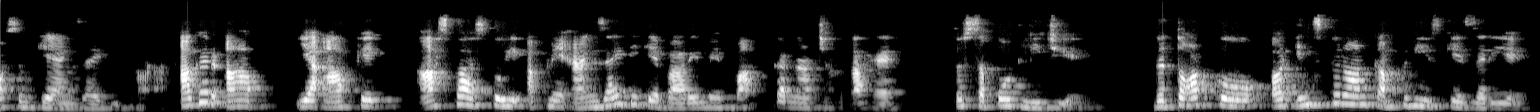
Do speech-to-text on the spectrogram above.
ऑसम के एंजाइटी प्रोडक्ट अगर आप या आपके आसपास कोई अपने एंजाइटी के बारे में बात करना चाहता है तो सपोर्ट लीजिए। द थॉट को और इंस्पिरॉन कंपनीज़ के ज़रिए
